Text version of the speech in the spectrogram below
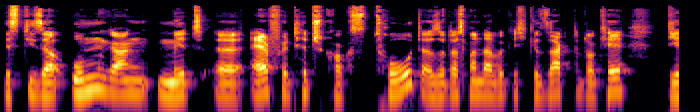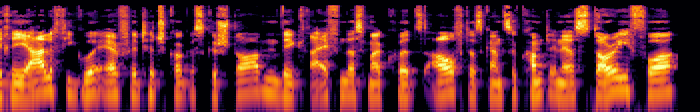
ist dieser Umgang mit äh, Alfred Hitchcocks Tod. Also dass man da wirklich gesagt hat, okay, die reale Figur Alfred Hitchcock ist gestorben, wir greifen das mal kurz auf, das Ganze kommt in der Story vor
